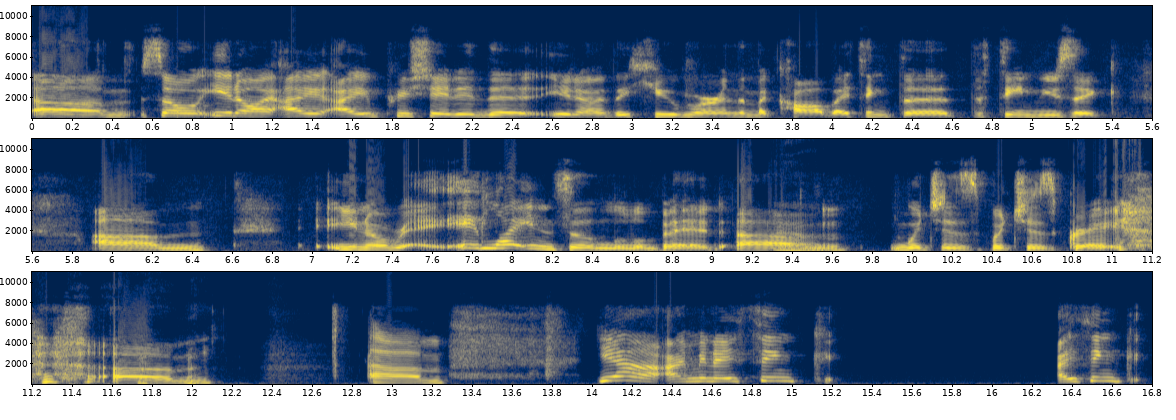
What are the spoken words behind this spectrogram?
um so you know i i appreciated the you know the humor and the macabre i think the the theme music um you know it lightens it a little bit um yeah. which is which is great um um yeah i mean i think i think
